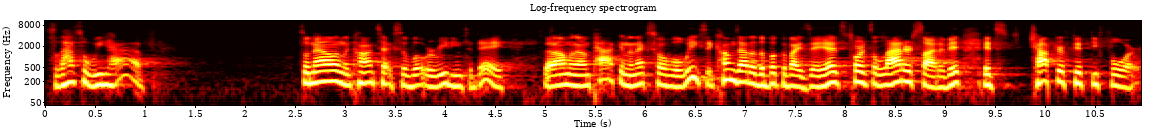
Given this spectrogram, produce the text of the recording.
So that's what we have. So, now, in the context of what we're reading today, that I'm going to unpack in the next couple of weeks, it comes out of the book of Isaiah. It's towards the latter side of it. It's chapter 54,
